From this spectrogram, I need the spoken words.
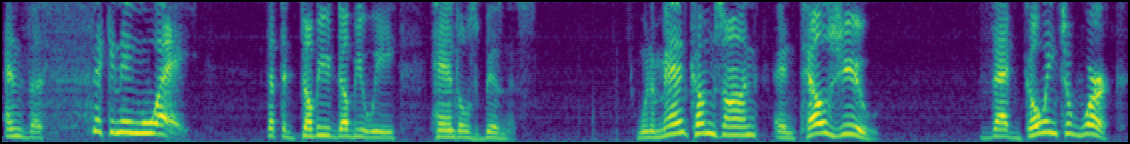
and the sickening way that the WWE handles business. When a man comes on and tells you that going to work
